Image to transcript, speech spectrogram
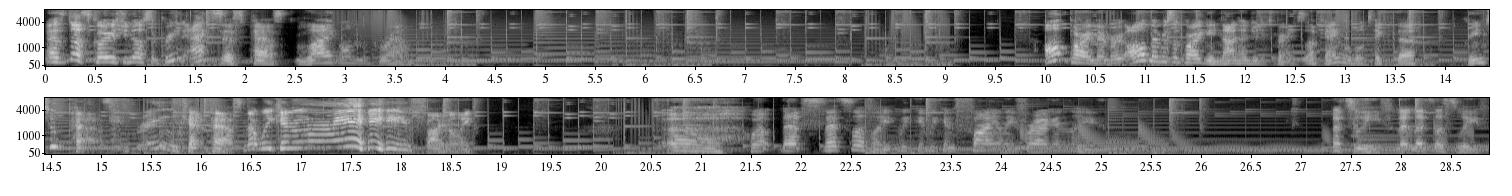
As dusk clears, you notice a green access pass lying on the ground. All party member, all members of the party gain 900 experience. Okay, well, we'll take the green tube pass, green cat pass. Now we can leave finally. Uh, well, that's that's lovely. We can we can finally frag and leave. Let's leave. Let let's let's leave.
